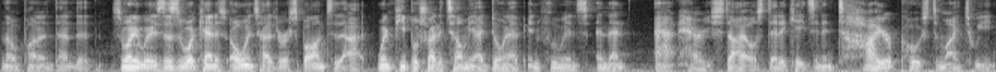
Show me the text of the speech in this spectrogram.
No pun intended. So, anyways, this is what Candace Owens had to respond to that. When people try to tell me I don't have influence, and then at Harry Styles dedicates an entire post to my tweet.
